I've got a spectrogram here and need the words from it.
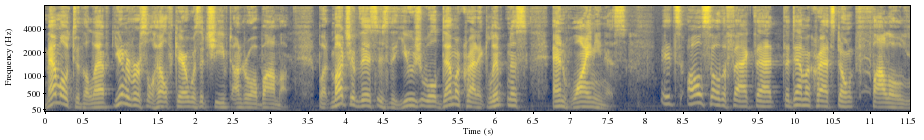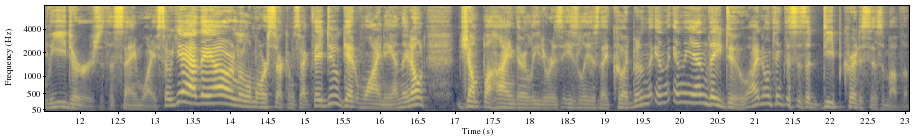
Memo to the left universal health care was achieved under Obama. But much of this is the usual Democratic limpness and whininess. It's also the fact that the Democrats don't follow leaders the same way. So, yeah, they are a little more circumspect. They do get whiny and they don't jump behind their leader as easily as they could. But in the, in, in the end, they do. I don't think this is a deep criticism of them.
